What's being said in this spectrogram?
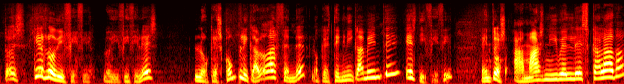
Entonces, ¿qué es lo difícil? Lo difícil es lo que es complicado de ascender, lo que técnicamente es difícil. Entonces, a más nivel de escalada,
